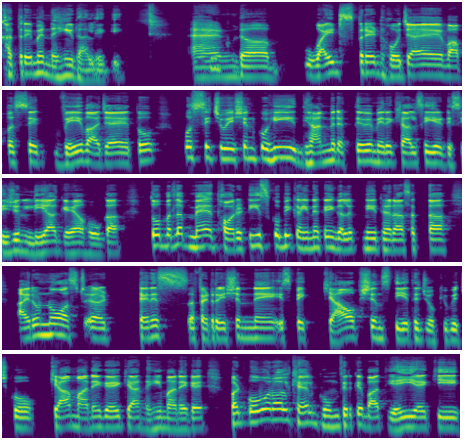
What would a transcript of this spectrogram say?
खतरे में नहीं डालेगी। एंड वाइड स्प्रेड हो जाए, वापस से वेव आ जाए तो उस सिचुएशन को ही ध्यान में रखते हुए मेरे ख्याल से ये डिसीज़न लिया गया होगा। तो मतलब मैं अथॉरिटीज को भी कहीं ना कहीं गलत नहीं ठहरा सकता। I don't know tennis federation ने इस पे क्या ऑप्शंस दिए थे जोकोविच को क्या माने गए, क्या नहीं माने गए। बट ओवरऑल खैर, घूम फिर के बात यही है कि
